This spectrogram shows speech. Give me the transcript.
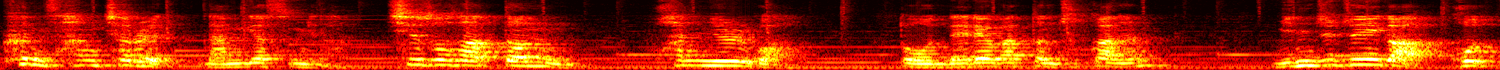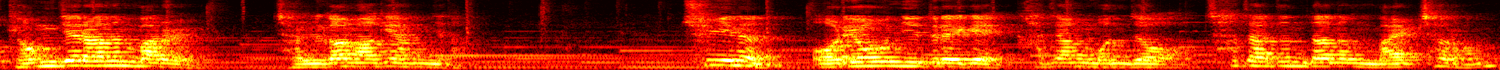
큰 상처를 남겼습니다. 치솟았던 환율과 또 내려갔던 주가는 민주주의가 곧 경제라는 말을 절감하게 합니다. 추위는 어려운 이들에게 가장 먼저 찾아든다는 말처럼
